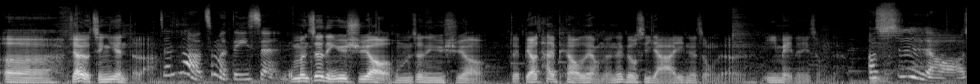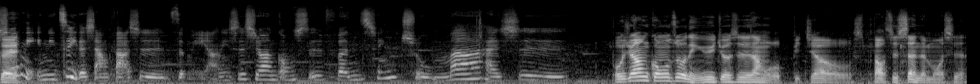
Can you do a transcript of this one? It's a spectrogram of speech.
呃比较有经验的啦。真的、哦、这么 decent？我们这领域需要，我们这领域需要，对，不要太漂亮的，那个都是牙医那种的，医美的那种的。哦，是哦，所以你你自己的想法是怎么样？你是希望公司分清楚吗？还是？我希望工作领域就是让我比较保持圣人模式，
